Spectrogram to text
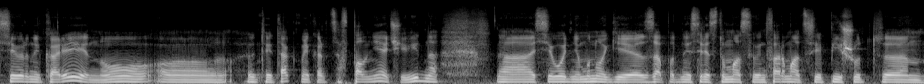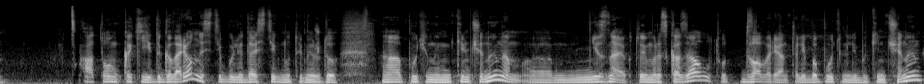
Северной Кореи, ну, это и так, мне кажется, вполне очевидно видно. Сегодня многие западные средства массовой информации пишут эм, о том, какие договоренности были достигнуты между а, Путиным и Ким Чен Ыном. Эм, не знаю, кто им рассказал. Тут два варианта, либо Путин, либо Ким Чен Ын.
